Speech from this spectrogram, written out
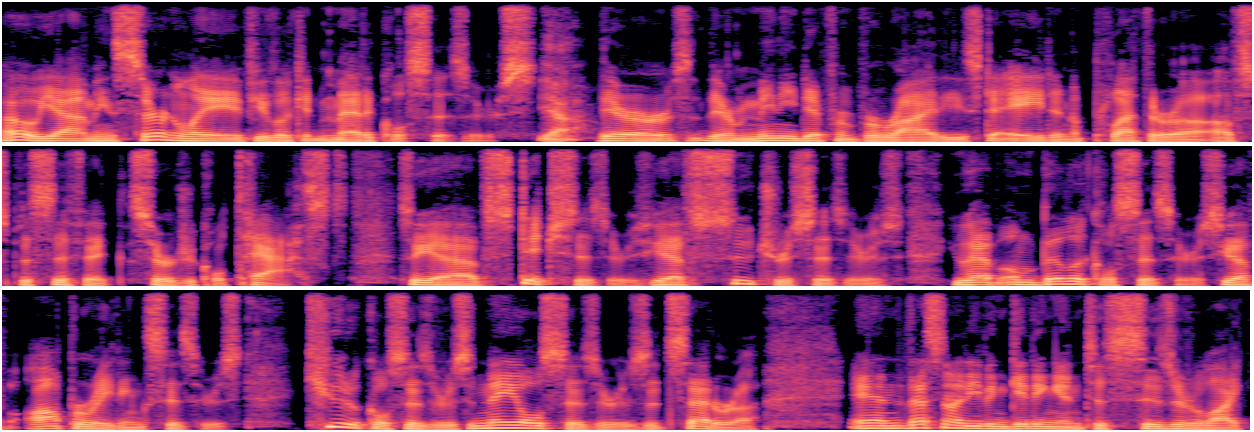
Oh yeah, I mean certainly if you look at medical scissors, Yeah. there are there are many different varieties to aid in a plethora of specific surgical tasks. So you have stitch scissors, you have suture scissors, you have umbilical scissors, you have operating scissors, cuticle scissors, nail scissors, etc. And that's not even getting into scissor-like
